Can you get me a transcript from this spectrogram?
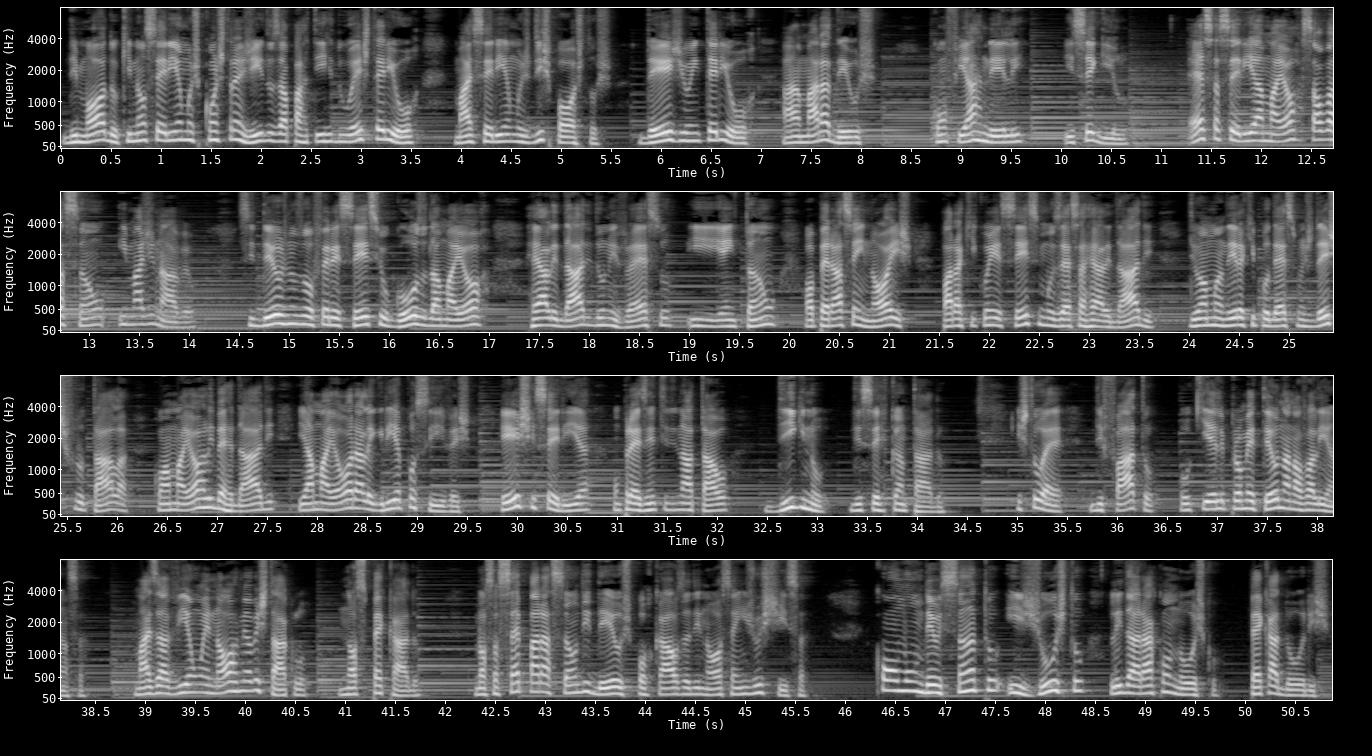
de modo que não seríamos constrangidos a partir do exterior, mas seríamos dispostos, desde o interior, a amar a Deus, confiar nele e segui-lo. Essa seria a maior salvação imaginável. Se Deus nos oferecesse o gozo da maior realidade do universo e então operasse em nós para que conhecêssemos essa realidade de uma maneira que pudéssemos desfrutá-la com a maior liberdade e a maior alegria possíveis, este seria um presente de Natal digno de ser cantado. Isto é, de fato, o que ele prometeu na nova aliança. Mas havia um enorme obstáculo: nosso pecado, nossa separação de Deus por causa de nossa injustiça. Como um Deus santo e justo lidará conosco, pecadores,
